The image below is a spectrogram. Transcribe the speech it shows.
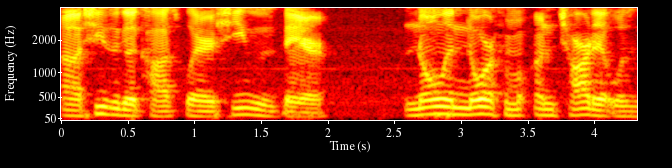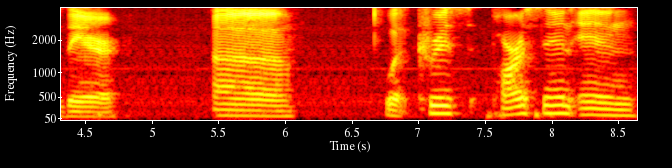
uh, she's a good cosplayer. She was there. Nolan North from Uncharted was there. Uh, what Chris Parson and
